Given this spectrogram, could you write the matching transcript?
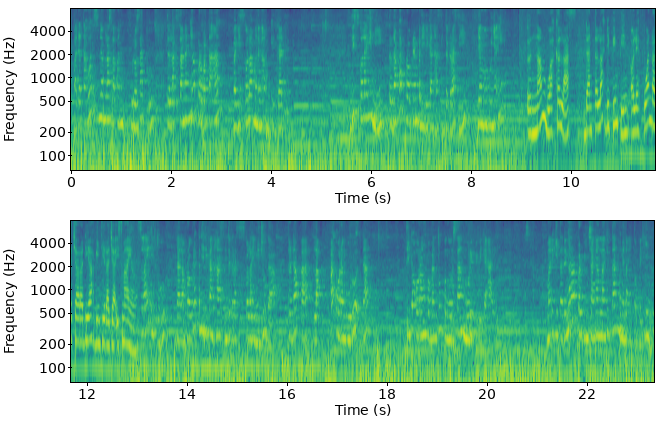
Pada tahun 1981, terlaksananya perwataan bagi Sekolah Menengah Bukit Gading. Di sekolah ini terdapat program pendidikan khas integrasi yang mempunyai enam buah kelas dan telah dipimpin oleh Puan Raja Radiah binti Raja Ismail. Selain itu, dalam program pendidikan khas integrasi sekolah ini juga terdapat 8 orang guru dan 3 orang pembantu pengurusan murid PPKI. Mari kita dengar perbincangan lanjutan mengenai topik ini.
